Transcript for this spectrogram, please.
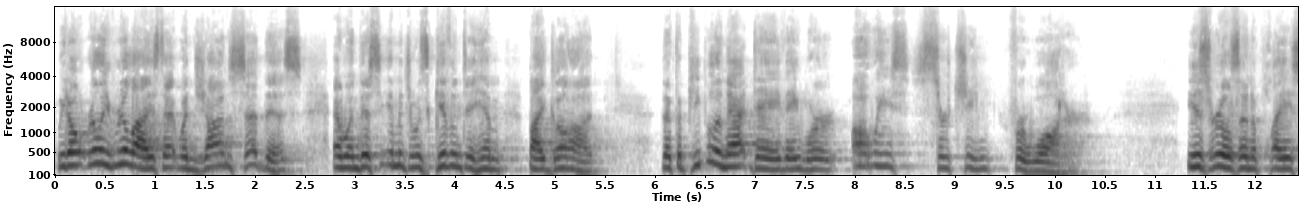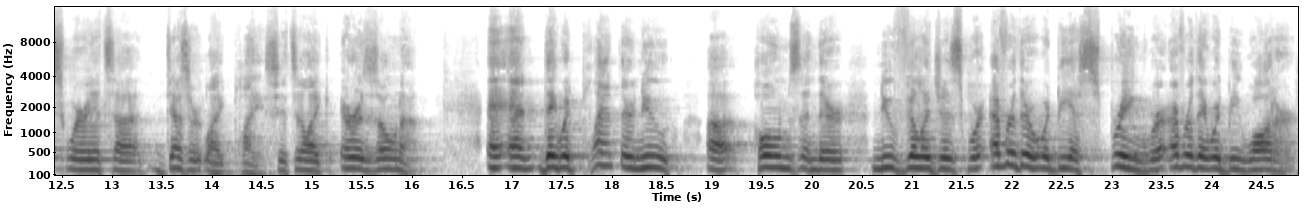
we don't really realize that when John said this, and when this image was given to him by God, that the people in that day, they were always searching for water. Israel's in a place where it's a desert like place, it's like Arizona. And, they would plant their new uh, homes and their new villages wherever there would be a spring, wherever there would be water.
